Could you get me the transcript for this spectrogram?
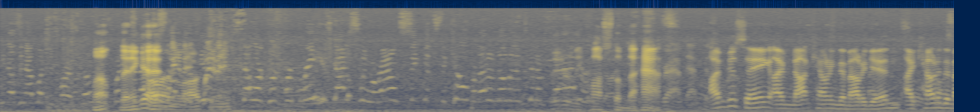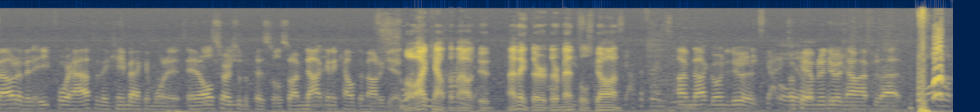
He doesn't have much as far as guns Well, they didn't get it. enough. Wait a minute, oh, wait a minute. Stellar goes for three. He's got to swing around. Sick kill, but I don't know that it's gonna Literally matter. cost them the half. Grab that pistol. I'm just saying I'm not counting them out again. I counted them out of an 8-4 half and they came back and won it. And it all starts with a pistol, so I'm not gonna count them out again. Oh, I count them out, dude. I think their their mental's gone. He's got the frenzy. I'm not going to do it. he's got it. Okay, I'm gonna do it now after that. All up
